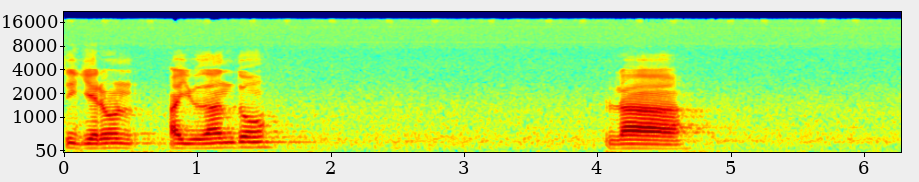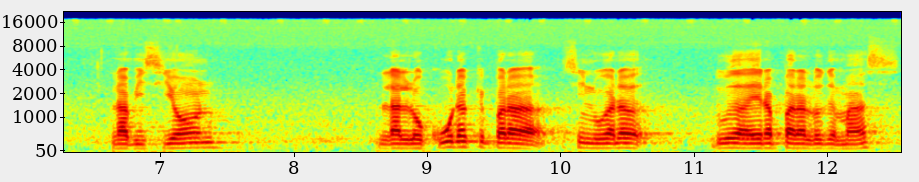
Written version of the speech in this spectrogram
siguieron ayudando la, la visión, la locura que para, sin lugar a duda, era para los demás.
